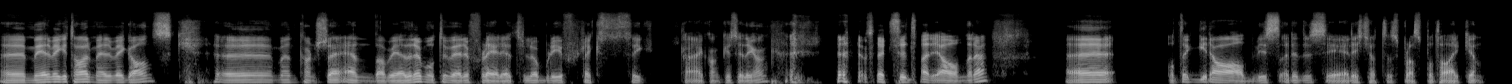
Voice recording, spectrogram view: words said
Eh, mer vegetar, mer vegansk, eh, men kanskje enda bedre motivere flere til å bli fleksi... Jeg kan ikke si det engang. Fleksitarianere. Eh, og til gradvis å redusere kjøttets plass på tallerkenen.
